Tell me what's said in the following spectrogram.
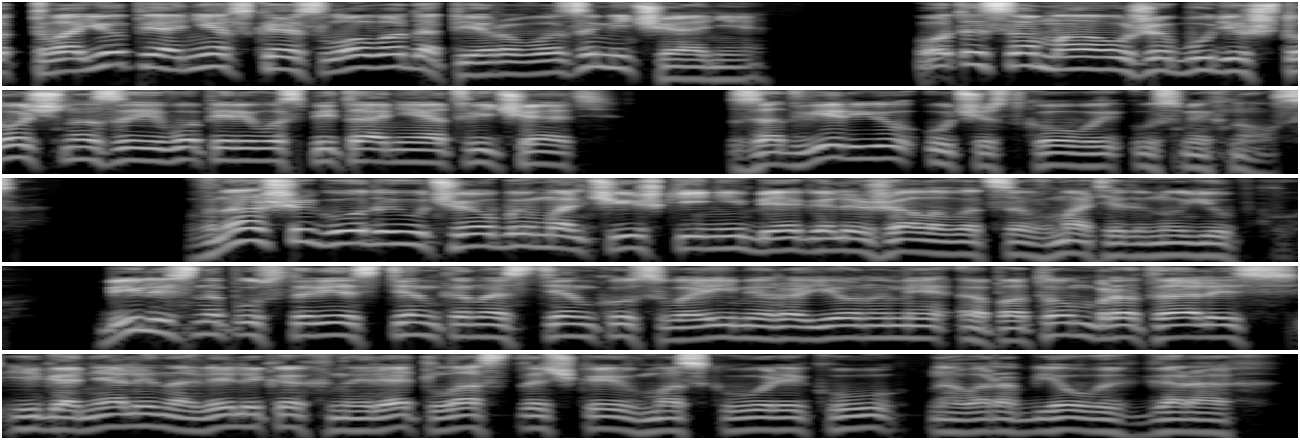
под твое пионерское слово до первого замечания. Вот и сама уже будешь точно за его перевоспитание отвечать». За дверью участковый усмехнулся. В наши годы учебы мальчишки не бегали жаловаться в материну юбку. Бились на пустыре стенка на стенку своими районами, а потом братались и гоняли на великах нырять ласточкой в Москву-реку на Воробьевых горах.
